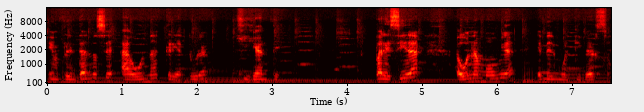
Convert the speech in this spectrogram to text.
enfrentándose a una criatura gigante, parecida a una momia en el multiverso,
